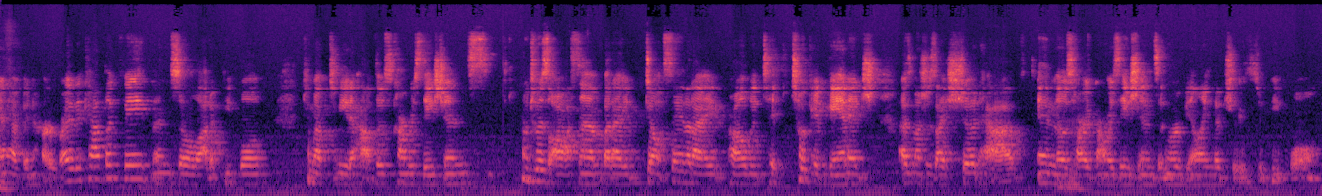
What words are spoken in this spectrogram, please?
and have been hurt by the Catholic faith, and so a lot of people came up to me to have those conversations, which was awesome. But I don't say that I probably t- took advantage as much as I should have in those hard conversations and revealing the truth to people.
